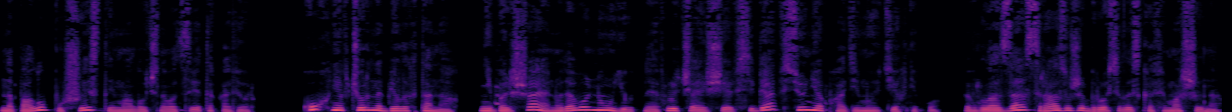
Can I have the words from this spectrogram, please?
На полу пушистый молочного цвета ковер. Кухня в черно-белых тонах, небольшая, но довольно уютная, включающая в себя всю необходимую технику. В глаза сразу же бросилась кофемашина,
